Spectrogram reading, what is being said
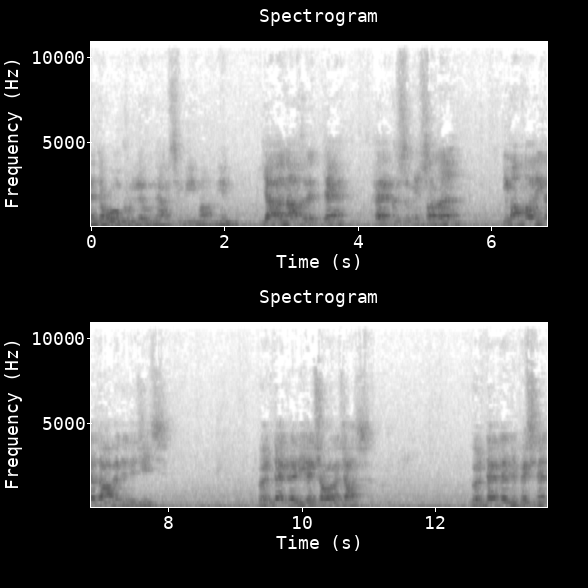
نَدْعُوا كُلَّ اُنَاسٍ بِاِمَامِهِمْ Yarın ahirette her kısım insanı imamlarıyla davet edeceğiz. Önderleriyle çağıracağız. Önderlerinin peşine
